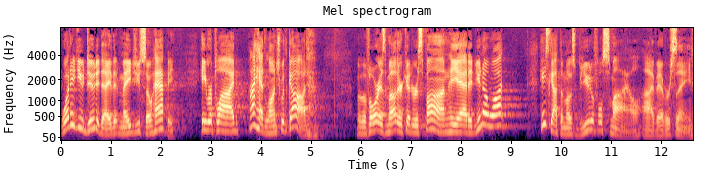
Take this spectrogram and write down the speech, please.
What did you do today that made you so happy? He replied, I had lunch with God. But before his mother could respond, he added, You know what? He's got the most beautiful smile I've ever seen.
